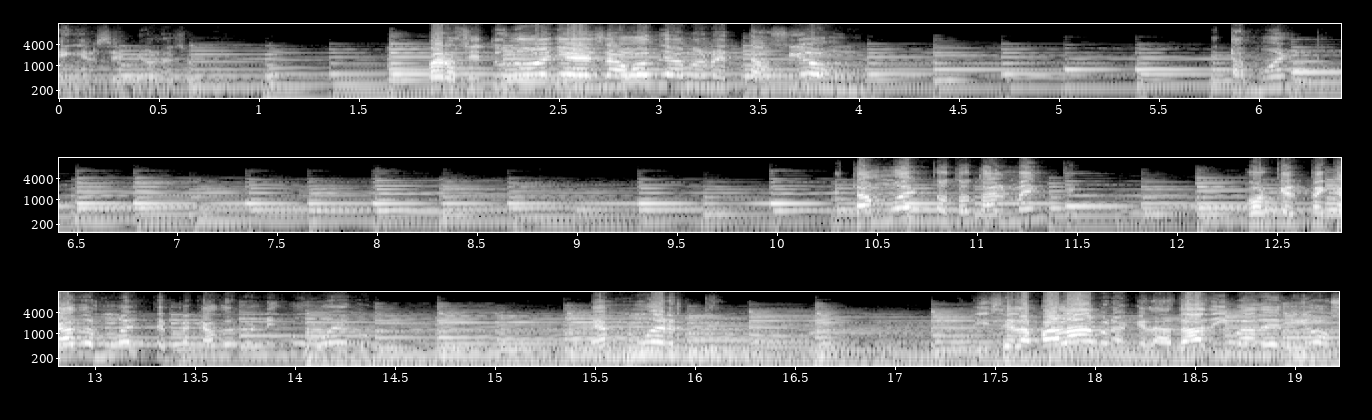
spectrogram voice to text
en el Señor Jesucristo. Pero si tú no oyes esa voz de amonestación, estás muerto. Estás muerto totalmente. Porque el pecado es muerte, el pecado no es ningún juego. Es muerte. Dice la palabra que la dádiva de Dios,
